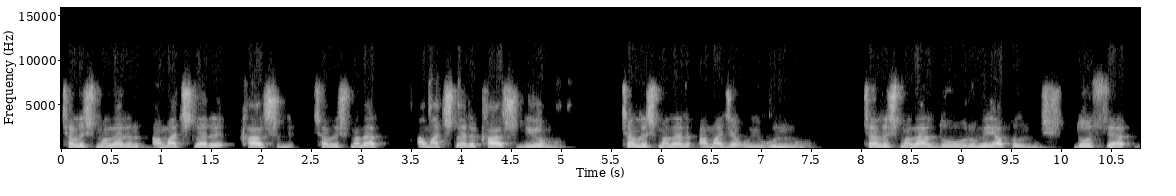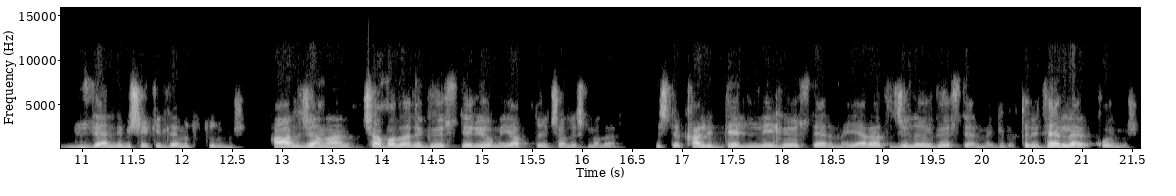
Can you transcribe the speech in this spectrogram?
Çalışmaların amaçları karşı çalışmalar amaçları karşılıyor mu? Çalışmalar amaca uygun mu? Çalışmalar doğru mu yapılmış? Dosya düzenli bir şekilde mi tutulmuş? Harcanan çabaları gösteriyor mu yaptığı çalışmalar? İşte kaliteliliği gösterme, yaratıcılığı gösterme gibi kriterler koymuş.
